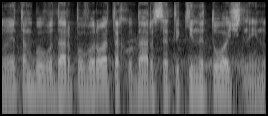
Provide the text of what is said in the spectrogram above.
Ну і там був удар по воротах, удар все-таки неточний. Ну,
